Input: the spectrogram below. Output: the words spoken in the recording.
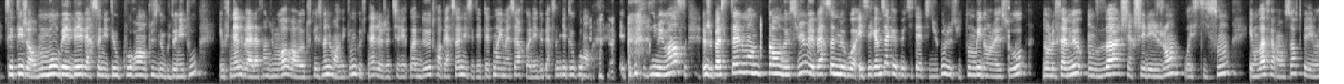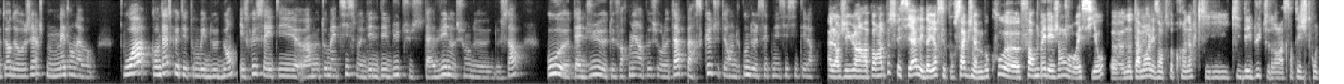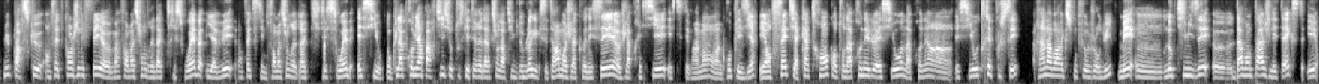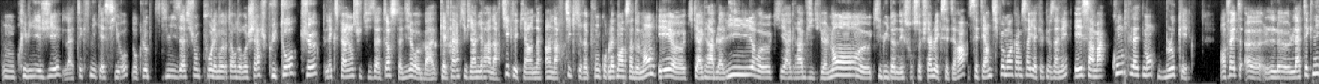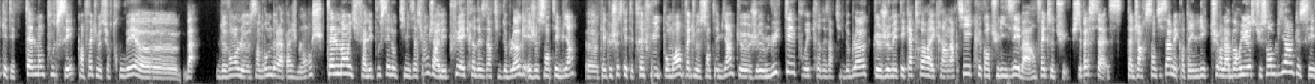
c'était genre mon bébé, personne n'était au courant en plus, donc je donnais tout. Et au final, bah, à la fin du mois, voire euh, toutes les semaines, je me rendais compte qu'au final, j'attirais quoi Deux, trois personnes et c'était peut-être moi et ma soeur, quoi, les deux personnes qui étaient au courant. Et du coup, je me dis, mais mince, je passe tellement de temps dessus, mais personne ne me voit. Et c'est comme ça que petit à petit, du coup, je suis tombée dans le SEO, dans le fameux on va chercher les gens où est-ce qu'ils sont et on va faire en sorte que les moteurs de recherche nous mettent en avant. Toi, quand est-ce que tu es tombée dedans? Est-ce que ça a été euh, un automatisme dès le début? Tu avais notion de, de ça? Ou tu as dû te former un peu sur le tas parce que tu t'es rendu compte de cette nécessité-là? Alors, j'ai eu un rapport un peu spécial et d'ailleurs, c'est pour ça que j'aime beaucoup former les gens au SEO, notamment les entrepreneurs qui, qui, débutent dans la stratégie de contenu parce que, en fait, quand j'ai fait ma formation de rédactrice web, il y avait, en fait, c'était une formation de rédactrice web SEO. Donc, la première partie sur tout ce qui était rédaction d'articles de blog, etc., moi, je la connaissais, je l'appréciais et c'était vraiment un gros plaisir. Et en fait, il y a quatre ans, quand on apprenait le SEO, on apprenait un SEO très poussé rien à voir avec ce qu'on fait aujourd'hui, mais on optimisait euh, davantage les textes et on privilégiait la technique SEO, donc l'optimisation pour les moteurs de recherche, plutôt que l'expérience utilisateur, c'est-à-dire euh, bah, quelqu'un qui vient lire un article et qui a un, article qui répond complètement à sa demande et euh, qui est agréable à lire, qui est agréable visuellement, qui lui donne des sources fiables, etc. C'était un petit peu moins comme ça il y a quelques années et ça m'a complètement bloqué. En fait, euh, la technique était tellement poussée qu'en fait, je me suis retrouvée euh, bah, devant le syndrome de la page blanche. Tellement il fallait pousser l'optimisation que j'arrivais plus à écrire des articles de blog et je sentais bien euh, quelque chose qui était très fluide pour moi. En fait, je me sentais bien que je luttais pour écrire des articles de blog, que je mettais 4 heures à écrire un article. Quand tu lisais, bah en fait, tu, je sais pas si tu as, déjà ressenti ça, mais quand tu as une lecture laborieuse, tu sens bien que c'est,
